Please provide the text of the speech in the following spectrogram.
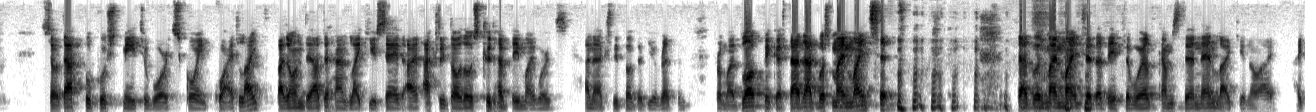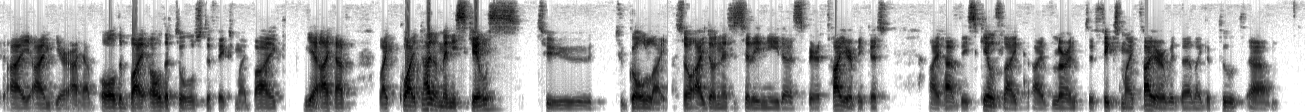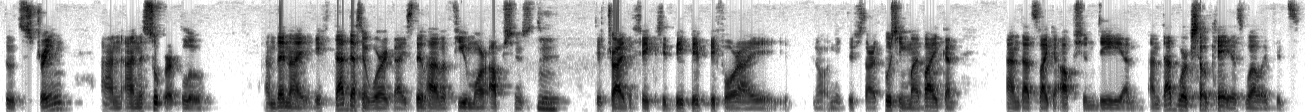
So that pushed me towards going quite light. But on the other hand, like you said, I actually thought those could have been my words, and I actually thought that you read them from my blog because that that was my mindset. that was my mindset that if the world comes to an end, like you know, I like I, I'm here. I have all the bike, all the tools to fix my bike. Yeah, I have like quite I have many skills to to go light. So I don't necessarily need a spare tire because I have these skills. Like I've learned to fix my tire with a, like a tooth um, tooth string and and a super glue. And then I, if that doesn't work, I still have a few more options to mm. to try to fix it before I you know need to start pushing my bike and and that's like option D, and and that works okay as well if it's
